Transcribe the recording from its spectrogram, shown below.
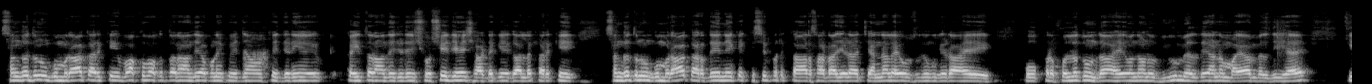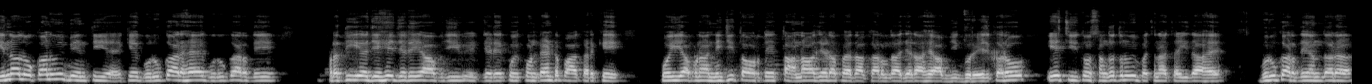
ਸੰਗਤ ਨੂੰ ਗੁੰਮਰਾਹ ਕਰਕੇ ਵੱਖ-ਵੱਖ ਤਰ੍ਹਾਂ ਦੇ ਆਪਣੇ ਪੇਜਾਂ ਉੱਤੇ ਜਿਹੜੀਆਂ ਕਈ ਤਰ੍ਹਾਂ ਦੇ ਜਿਹੜੇ ਸ਼ੋਸ਼ੇ ਜਿਹੇ ਛੱਡ ਕੇ ਗੱਲ ਕਰਕੇ ਸੰਗਤ ਨੂੰ ਗੁੰਮਰਾਹ ਕਰਦੇ ਨੇ ਕਿ ਕਿਸੇ ਪ੍ਰਕਾਰ ਸਾਡਾ ਜਿਹੜਾ ਚੈਨਲ ਹੈ ਉਸ ਨੂੰ ਜਿਹੜਾ ਹੈ, ਉਹ ਪ੍ਰਫੁੱਲਤ ਹੁੰਦਾ ਹੈ, ਉਹਨਾਂ ਨੂੰ ਵਿਊ ਮਿਲਦੇ ਹਨ, ਮਾਇਆ ਮਿਲਦੀ ਹੈ। ਇਹਨਾਂ ਲੋਕਾਂ ਨੂੰ ਵੀ ਬੇਨਤੀ ਹੈ ਕਿ ਗੁਰੂ ਘਰ ਹੈ, ਗੁਰੂ ਘਰ ਦੇ ਪ੍ਰਤੀ ਅਜਿਹੇ ਜਿਹੜੇ ਆਪ ਜੀ ਜਿਹੜੇ ਕੋਈ ਕੰਟੈਂਟ ਪਾ ਕਰਕੇ ਕੋਈ ਆਪਣਾ ਨਿੱਜੀ ਤੌਰ ਤੇ ਤਾਨਾ ਜਿਹੜਾ ਪੈਦਾ ਕਰਨ ਦਾ ਜਿਹੜਾ ਹੈ ਆਪ ਜੀ ਗੁਰੇਜ਼ ਕਰੋ, ਇਸ ਚੀਜ਼ ਤੋਂ ਸੰਗਤ ਨੂੰ ਵੀ ਬਚਣਾ ਚਾਹੀਦਾ ਹੈ। ਗੁਰੂ ਘਰ ਦੇ ਅੰਦਰ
